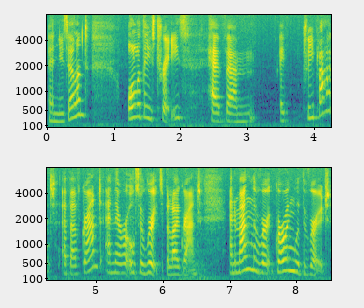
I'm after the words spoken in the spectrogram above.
in New Zealand, all of these trees have um, a tree plant above ground, and there are also roots below ground. And among the root, growing with the root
